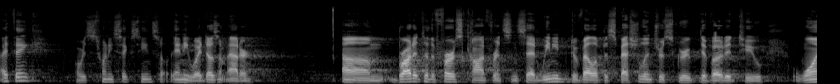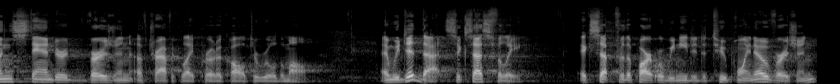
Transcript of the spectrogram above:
I think, or was 2016 So Anyway, doesn't matter. Um, brought it to the FIRST conference and said, we need to develop a special interest group devoted to one standard version of traffic light protocol to rule them all. And we did that successfully, except for the part where we needed a 2.0 version,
